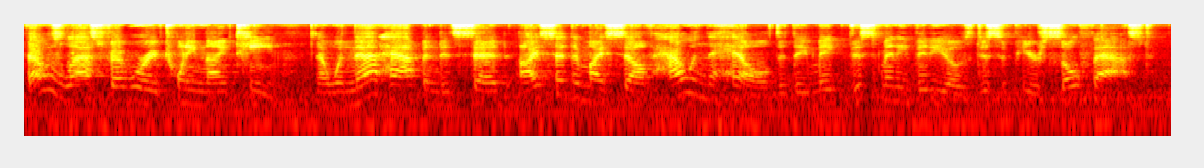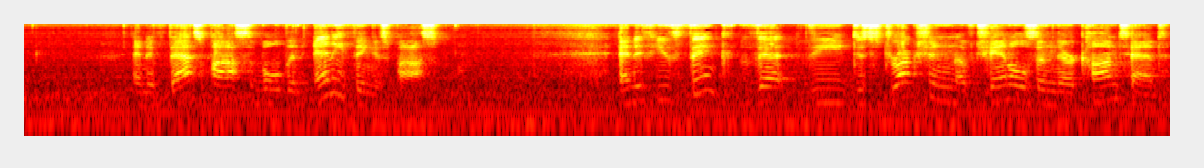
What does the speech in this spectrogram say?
That was last February of 2019. Now, when that happened, it said, I said to myself, how in the hell did they make this many videos disappear so fast? And if that's possible, then anything is possible. And if you think that the destruction of channels and their content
